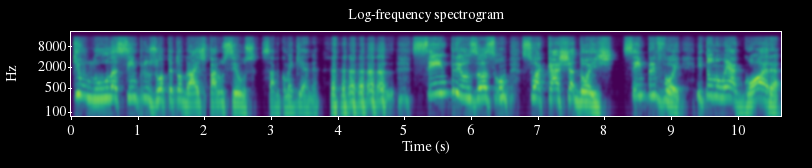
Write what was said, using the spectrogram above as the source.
que o Lula sempre usou a Petrobras para os seus. Sabe como é que é, né? sempre usou sua, sua caixa 2. Sempre foi. Então não é agora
